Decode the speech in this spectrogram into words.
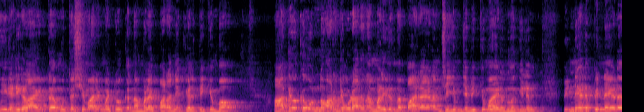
ഈരടികളായിട്ട് മുത്തശ്ശിമാരും മറ്റുമൊക്കെ നമ്മളെ പറഞ്ഞ് കേൾപ്പിക്കുമ്പോൾ ആദ്യമൊക്കെ ഒന്നും അറിഞ്ഞുകൂടാതെ നമ്മൾ ഇരുന്ന് പാരായണം ചെയ്യും ജപിക്കുമായിരുന്നുവെങ്കിലും പിന്നീട് പിന്നീട്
